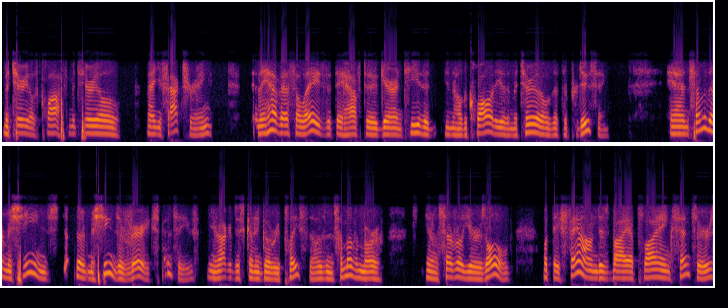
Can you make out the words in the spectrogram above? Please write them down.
materials, cloth material manufacturing, and they have SLAs that they have to guarantee that you know the quality of the material that they're producing. And some of their machines, their machines are very expensive. You're not just going to go replace those, and some of them are, you know, several years old. What they found is by applying sensors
